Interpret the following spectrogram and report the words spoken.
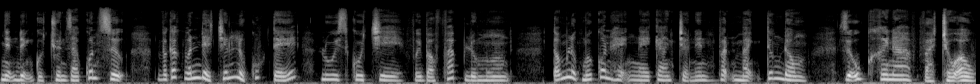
nhận định của chuyên gia quân sự và các vấn đề chiến lược quốc tế Louis Couche với báo Pháp Le Monde, tóm lược mối quan hệ ngày càng trở nên vận mệnh tương đồng giữa Ukraine và châu Âu.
